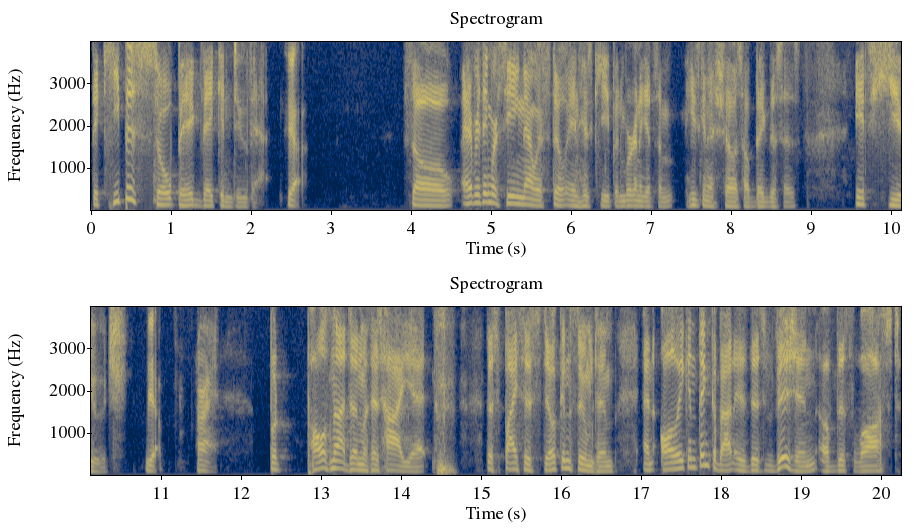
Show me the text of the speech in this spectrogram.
The keep is so big they can do that. Yeah. So everything we're seeing now is still in his keep, and we're gonna get some. He's gonna show us how big this is. It's huge. Yeah. All right, but Paul's not done with his high yet. the spices still consumed him, and all he can think about is this vision of this lost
